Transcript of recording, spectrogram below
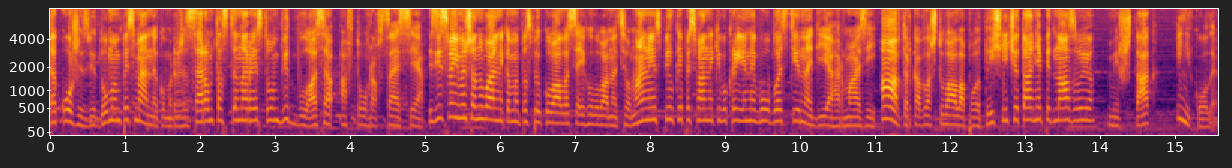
Також із відомим письменником, режисером та сценаристом відбулася автограф-сесія. Зі своїми шанувальниками поспілкувалася і голова Національної спілки письменників України в області Надія Гармазій. Авторка влаштувала поетичні читання під назвою Між так і ніколи.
